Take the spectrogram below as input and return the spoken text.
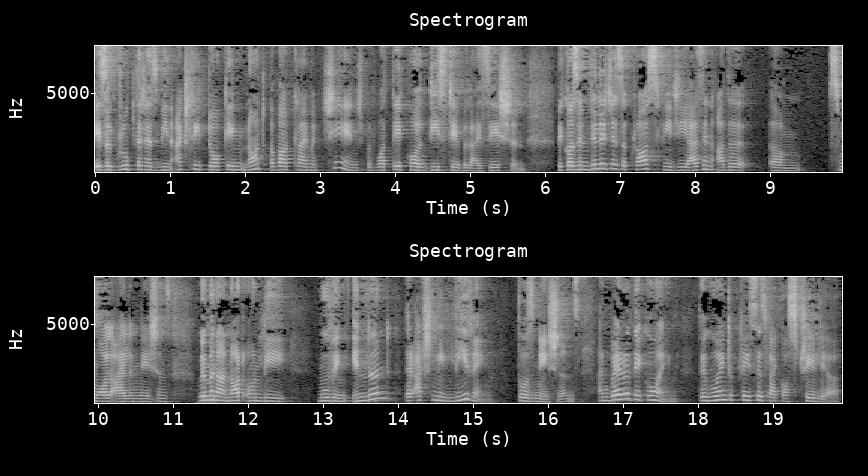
is a group that has been actually talking not about climate change, but what they call destabilization. Because in villages across Fiji, as in other um, small island nations, women are not only moving inland, they're actually leaving those nations. And where are they going? They're going to places like Australia,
